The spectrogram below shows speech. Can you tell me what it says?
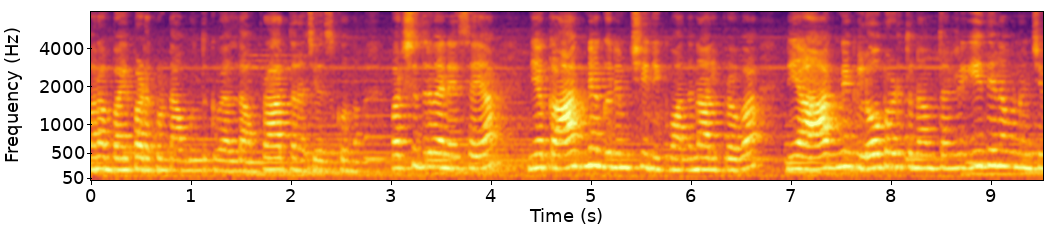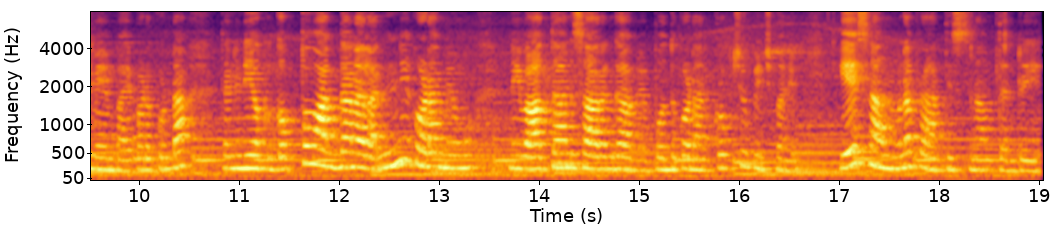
మనం భయపడకుండా ముందుకు వెళ్దాం. ప్రార్థన చేసుకుందాం. పరిశుద్ధమైన ఏసయ్య నీ యొక్క ఆజ్ఞ గురించి నీకు వందనాలు ప్రభా. నీ ఆజ్ఞకి లోబడుతున్నాం తండ్రి. ఈ దినం నుంచి మేము భయపడకుండా తండ్రి నీ యొక్క గొప్ప వాగ్దానాలు అన్నీ కూడా మేము నీ వాగ్దానుసారంగా మేము పొందుకోవడానికి చూపించమని ఏ స్నామమున ప్రార్థిస్తున్నాం తండ్రి.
